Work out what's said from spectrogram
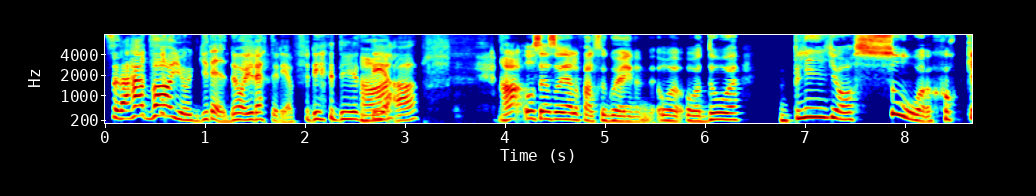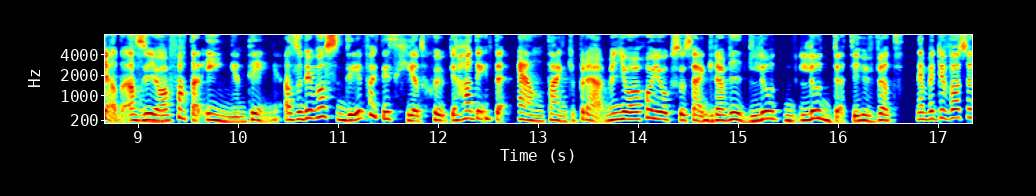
Så det här var ju en grej. Du har ju rätt i det. För det, det, det, ja. Ja, och sen så i alla fall så går jag in och, och då blir jag så chockad. Alltså Mm. jag fattar ingenting. Alltså det, var, det är faktiskt helt sjukt. Jag hade inte en tanke på det här. Men jag har ju också så här gravidluddet i huvudet. Nej, men du var så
